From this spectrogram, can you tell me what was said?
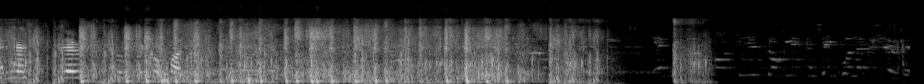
Ernest, ile już to wykopali? Jak zamontuję, to więcej polepszymy.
